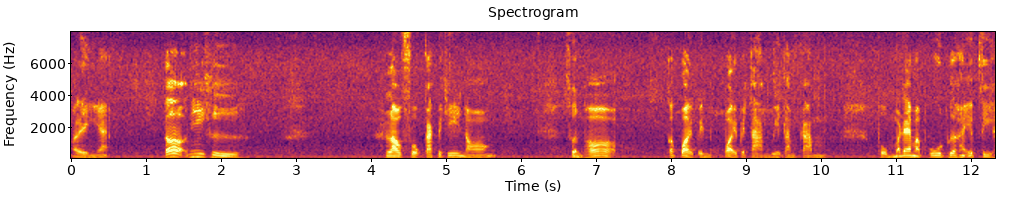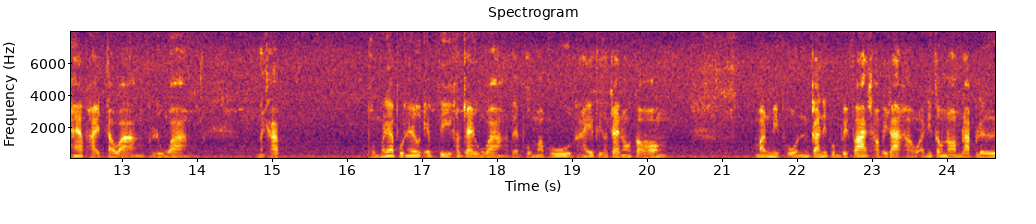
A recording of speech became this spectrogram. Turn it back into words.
อะไรอย่างเงี้ย ก็นี่คือ เราโฟกัสไปที่น้อง ส่วนพ่อก็ปล่อยเป็นปล่อยไปตามเวรตามกรรม ผมไม่ได้มาพูดเพื่อให้ FC ให้อภัยตาวางลุงวางนะครับ ผมไม่ได้พูดให้ FC เข้าใจลุงวาง แต่ผมมาพูดให้ FC เข้าใจน้องตอง มันมีผลการที่ผมไปฟาดเขาไปด่าเขา อันนี้ต้องน้อมรับเลย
